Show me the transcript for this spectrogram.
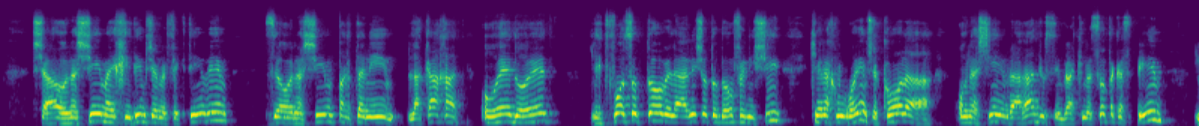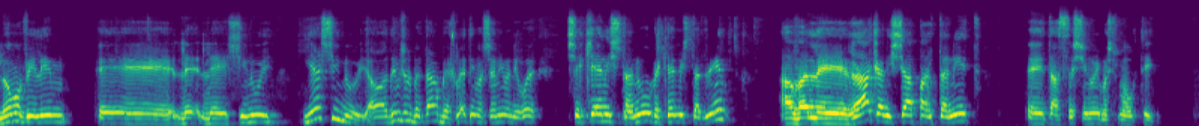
שהעונשים היחידים שהם אפקטיביים זה עונשים פרטניים. לקחת אוהד אוהד, לתפוס אותו ולהעניש אותו באופן אישי, כי אנחנו רואים שכל העונשים והרדיוסים והקנסות הכספיים לא מובילים אה, לשינוי. יש שינוי, האוהדים של בית"ר בהחלט עם השנים אני רואה שכן השתנו וכן משתדלים, אבל אה, רק ענישה פרטנית אה, תעשה שינוי משמעותי.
